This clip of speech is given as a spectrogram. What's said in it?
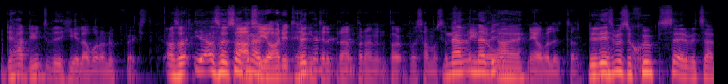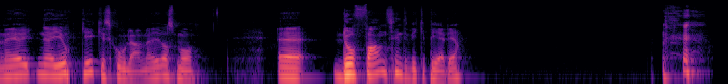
Det hade ju inte vi hela våran uppväxt. Alltså, alltså, Alltså jag hade ju inte det- internet på, den, på, den, på, på samma sätt När- som när är vi- idag, när jag var liten. Det är det som är så sjukt att säga, vet, så här, när, jag, när Jocke gick i skolan, när vi var små, eh, då fanns inte Wikipedia.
